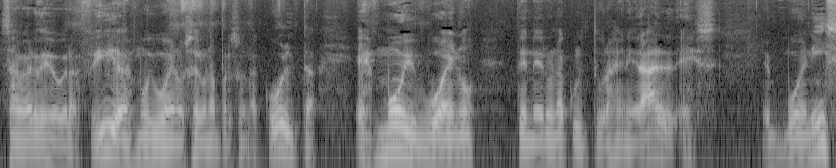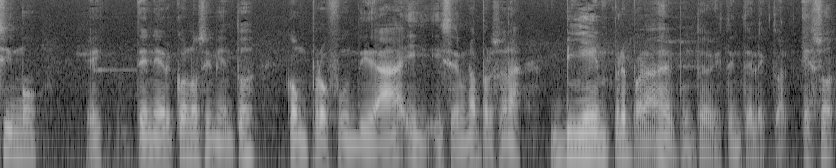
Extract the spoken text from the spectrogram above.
saber de geografía, es muy bueno ser una persona culta, es muy bueno tener una cultura general, es, buenísimo eh, tener conocimientos con profundidad y, ser una persona bien preparada desde el punto de vista intelectual. Eso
